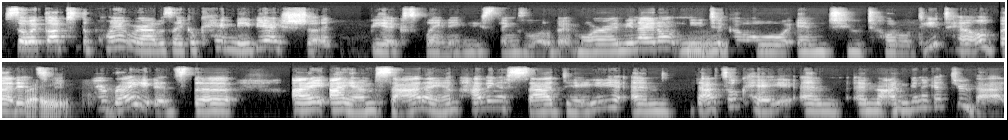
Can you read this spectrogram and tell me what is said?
so it got to the point where I was like, "Okay, maybe I should be explaining these things a little bit more." I mean, I don't need to go into total detail, but it's Right. you're right. It's the I I am sad. I am having a sad day, and that's okay. And and I'm gonna get through that.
